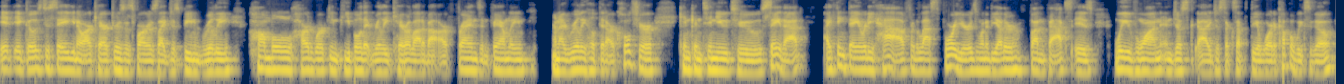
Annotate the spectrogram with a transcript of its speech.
it it goes to say, you know, our characters as far as like just being really humble, hardworking people that really care a lot about our friends and family and I really hope that our culture can continue to say that. I think they already have for the last four years. One of the other fun facts is we've won and just I just accepted the award a couple weeks ago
